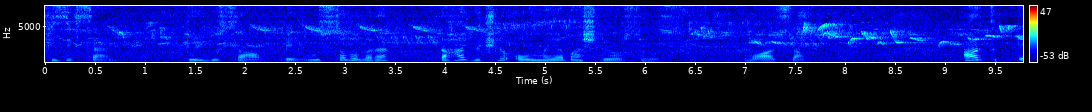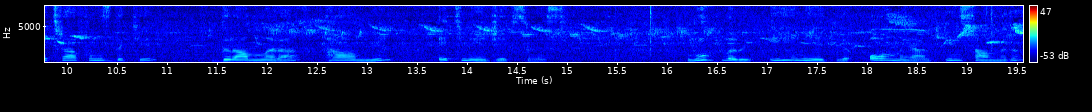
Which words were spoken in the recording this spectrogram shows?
fiziksel, duygusal ve ruhsal olarak daha güçlü olmaya başlıyorsunuz. Muazzam. Artık etrafınızdaki dramlara tahammül etmeyeceksiniz. Ruhları iyi niyetli olmayan insanların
